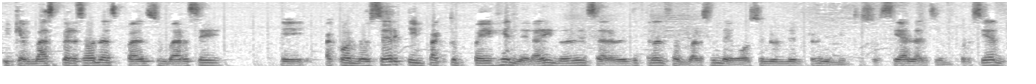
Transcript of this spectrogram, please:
y que más personas puedan sumarse eh, a conocer qué impacto pueden generar y no necesariamente transformar su negocio en un emprendimiento social al 100%.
